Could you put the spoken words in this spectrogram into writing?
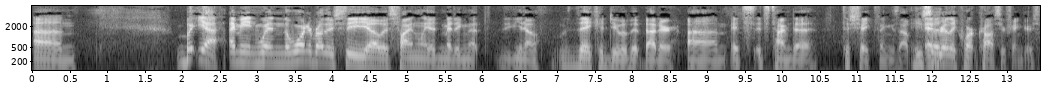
Um, but yeah, I mean, when the Warner Brothers CEO is finally admitting that you know they could do a bit better, um, it's it's time to to shake things up He and said- really cor- cross your fingers.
